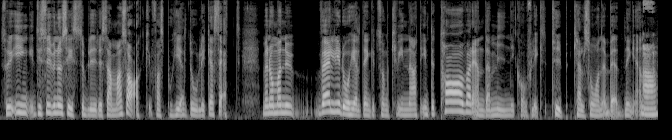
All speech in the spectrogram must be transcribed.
så in, till syvende och sist så blir det samma sak fast på helt olika sätt. Men om man nu väljer då helt enkelt som kvinna att inte ta varenda minikonflikt, typ calzonebäddningen. Ja.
